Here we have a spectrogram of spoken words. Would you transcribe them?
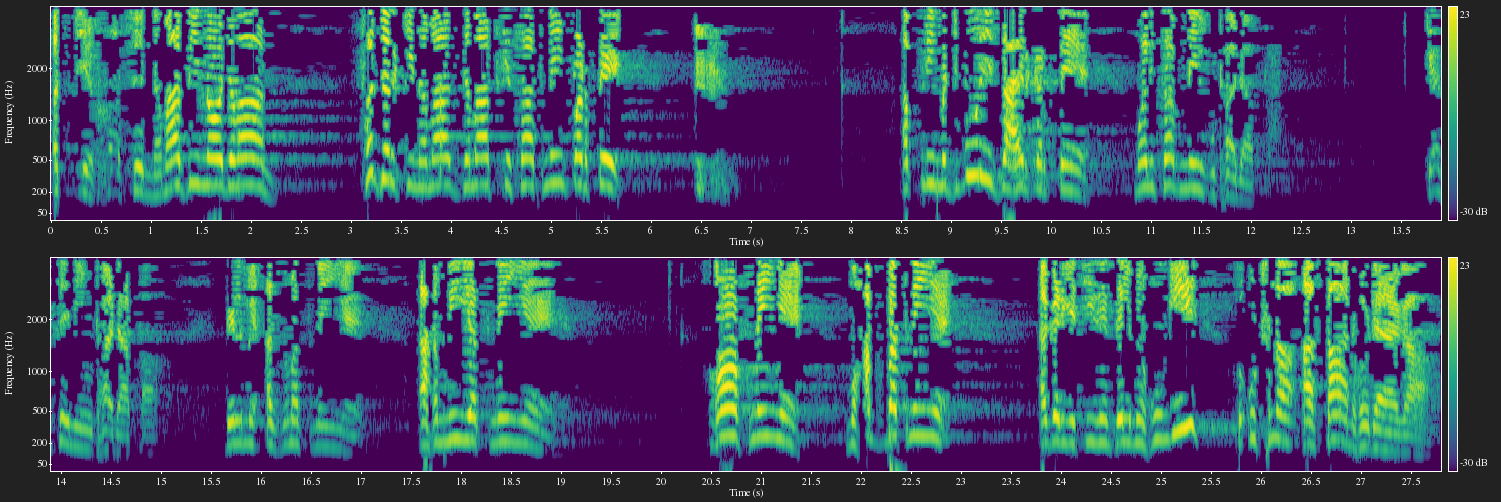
اچھے خاصے نمازی نوجوان فجر کی نماز جماعت کے ساتھ نہیں پڑھتے۔ اپنی مجبوری ظاہر کرتے ہیں، مولوی صاحب نہیں اٹھا جاتا۔ کیسے نہیں اٹھا جاتا؟ دل میں عظمت نہیں ہے، اہمیت نہیں ہے، خوف نہیں ہے، محبت نہیں ہے۔ اگر یہ چیزیں دل میں ہوں گی تو اٹھنا آسان ہو جائے گا۔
